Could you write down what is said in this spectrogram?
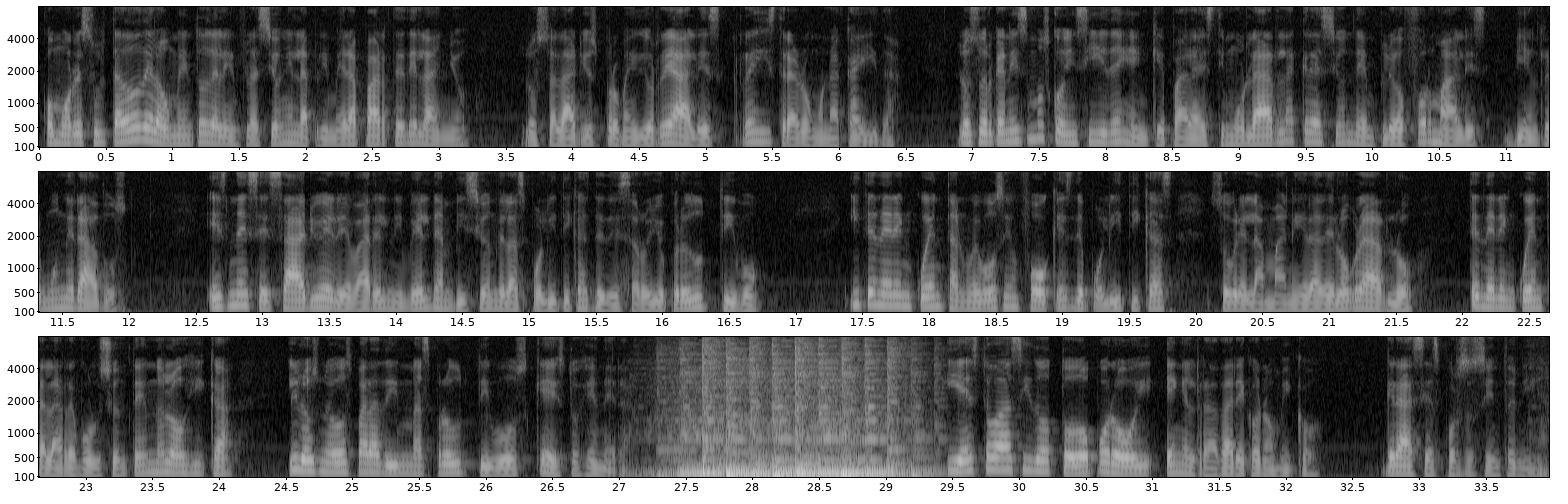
Como resultado del aumento de la inflación en la primera parte del año, los salarios promedios reales registraron una caída. Los organismos coinciden en que para estimular la creación de empleos formales bien remunerados, es necesario elevar el nivel de ambición de las políticas de desarrollo productivo y tener en cuenta nuevos enfoques de políticas sobre la manera de lograrlo, tener en cuenta la revolución tecnológica y los nuevos paradigmas productivos que esto genera. Y esto ha sido todo por hoy en el Radar Económico. Gracias por su sintonía.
